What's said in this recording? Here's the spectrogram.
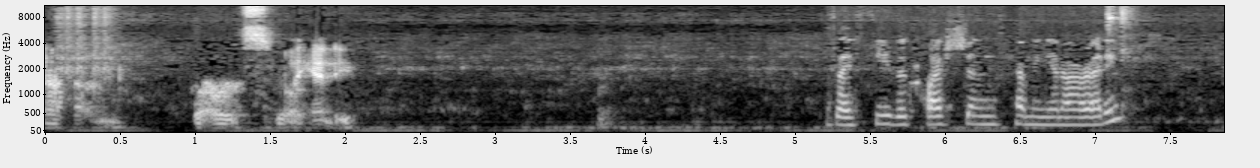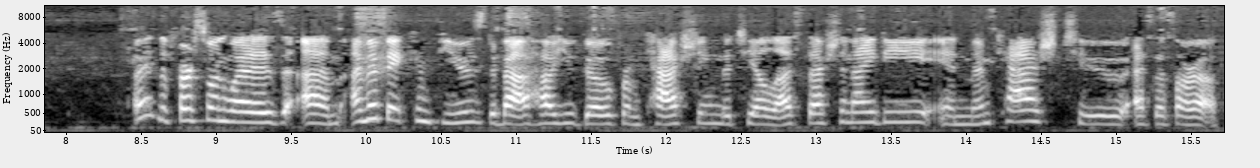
Um, that was really handy as I see the questions coming in already. All right, the first one was, um, I'm a bit confused about how you go from caching the TLS session ID in Memcache to SSRF.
